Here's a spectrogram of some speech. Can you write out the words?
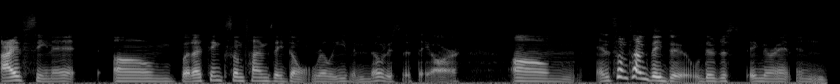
I've seen it, um, but I think sometimes they don't really even notice that they are. Um, and sometimes they do. They're just ignorant and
